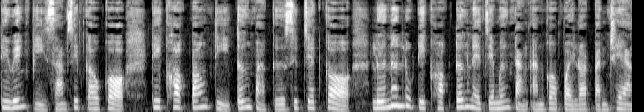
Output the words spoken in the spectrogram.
ดีเว้งปี 39ก่อดีคอกป้องตีเติ้งปากเกือ17ก่อหรือนั่นลูกดีคอกเติ้งในเจเมืองต่างอันก็ปล่อยลอดปันแทง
